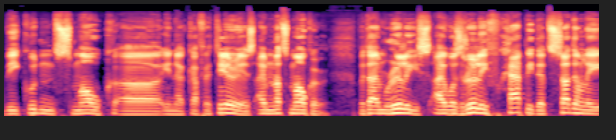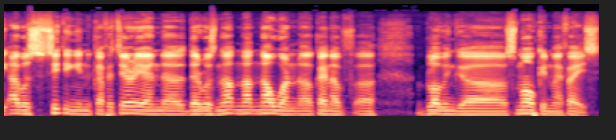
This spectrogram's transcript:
we couldn't smoke uh, in a cafeterias. I'm not smoker, but I'm really I was really happy that suddenly I was sitting in a cafeteria and uh, there was not, not no one kind of blowing uh, smoke in my face.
